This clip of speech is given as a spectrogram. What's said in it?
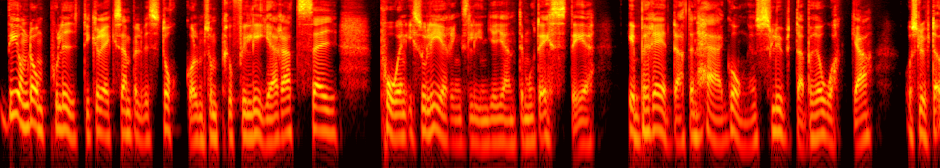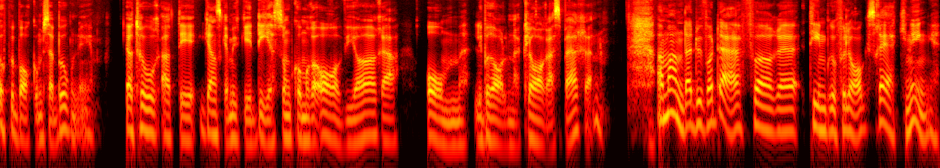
Det är om de politiker i exempelvis Stockholm som profilerat sig på en isoleringslinje gentemot SD är beredda att den här gången sluta bråka och sluta upp bakom Sabuni. Jag tror att det är ganska mycket det som kommer att avgöra om Liberalerna klarar spärren. Amanda, du var där för eh, Timbro förlags räkning.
